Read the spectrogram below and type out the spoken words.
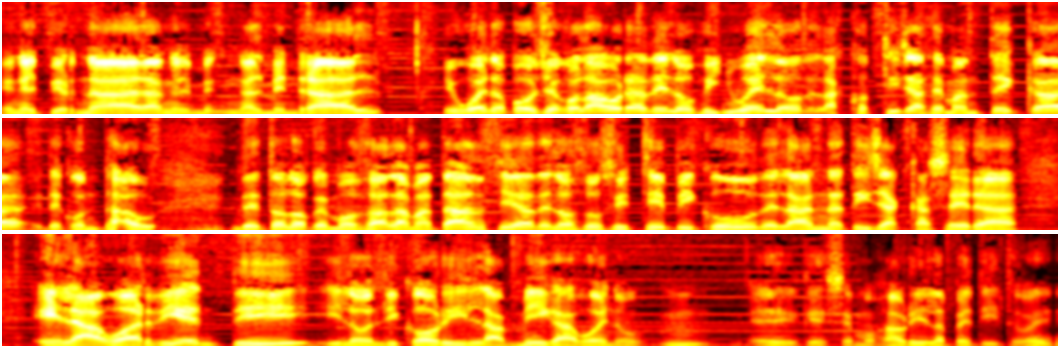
en el Piornal, en, el, en Almendral. Y bueno, pues llegó la hora de los viñuelos, de las costillas de manteca, de contado, de todo lo que hemos dado la matancia, de los dulces típicos, de las natillas caseras, el aguardiente y los licores, las migas, bueno, mm, eh, que se nos abre el apetito, ¿eh?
